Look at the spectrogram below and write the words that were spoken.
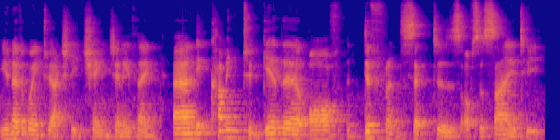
you're never going to actually change anything. And the coming together of different sectors of society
